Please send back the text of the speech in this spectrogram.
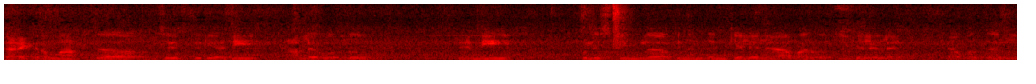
कार्यक्रमात जे फिर्यादी आले होतं त्यांनी पोलीस टीमला अभिनंदन केलेलं आहे आभार व्यक्त केलेलं आहे. त्याबद्दल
